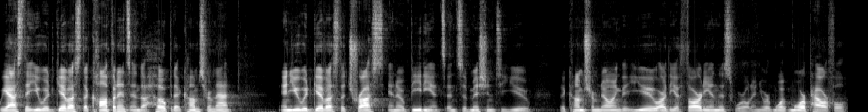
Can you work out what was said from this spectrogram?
We ask that you would give us the confidence and the hope that comes from that, and you would give us the trust and obedience and submission to you that comes from knowing that you are the authority in this world and you're more, more powerful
